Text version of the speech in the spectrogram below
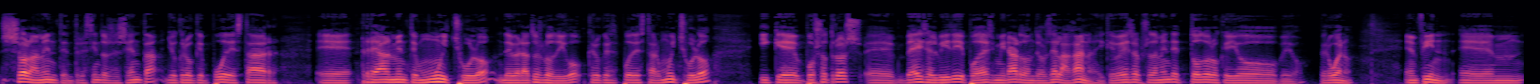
solamente en 360. Yo creo que puede estar eh, realmente muy chulo, de verdad os lo digo, creo que puede estar muy chulo y que vosotros eh, veáis el vídeo y podáis mirar donde os dé la gana y que veáis absolutamente todo lo que yo veo. Pero bueno, en fin, em,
